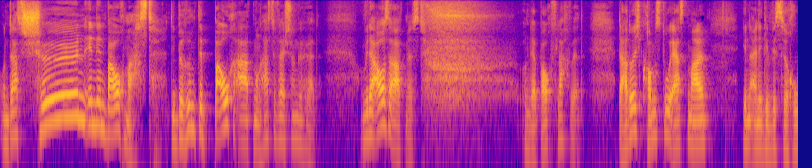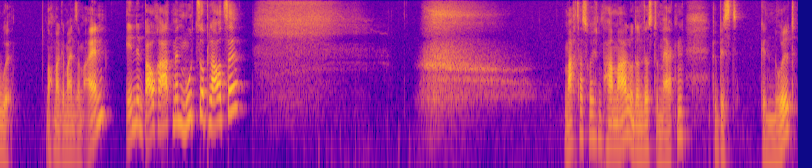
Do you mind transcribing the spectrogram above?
und das schön in den Bauch machst, die berühmte Bauchatmung, hast du vielleicht schon gehört, und wieder ausatmest und der Bauch flach wird. Dadurch kommst du erstmal in eine gewisse Ruhe. Nochmal gemeinsam ein, in den Bauch atmen, Mut zur Plauze. Mach das ruhig ein paar Mal und dann wirst du merken, du bist genullt,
